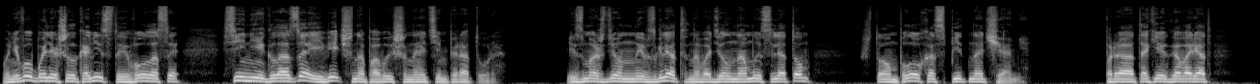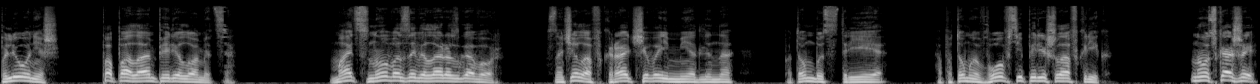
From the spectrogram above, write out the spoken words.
У него были шелковистые волосы, синие глаза и вечно повышенная температура. Изможденный взгляд наводил на мысль о том, что он плохо спит ночами. Про таких говорят — Плюнешь, пополам переломится. Мать снова завела разговор. Сначала вкрадчиво и медленно, потом быстрее, а потом и вовсе перешла в крик. «Ну скажи,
